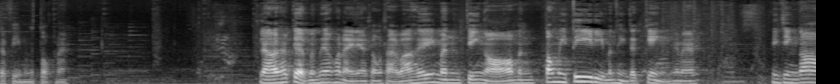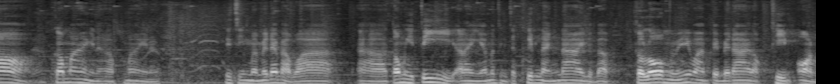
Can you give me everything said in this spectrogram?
จะฝีมือตกนะ แล้วถ้าเกิดเพื่อนๆคนไหนเนี่ยสงสัยว่าเฮ้ยมันจริงหรอ มันต้องมีตี้ดิมันถึงจะเก่งใช่ไหมจริง ๆก็ก็ไม่นะครับไม่นะ จริงๆมันไม่ได้แบบว่าอ่าต้องมีตี้อะไรเงี้ยมันถึงจะขึ้นแรงได้หรือแบบโซโล่มันไม่มีวันเป็นไปได้หรอกทีมอ่อน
